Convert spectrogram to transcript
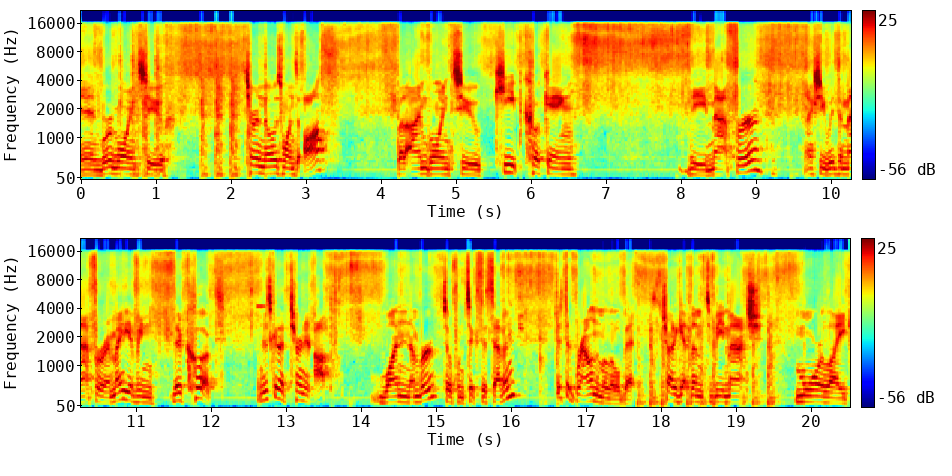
And we're going to turn those ones off, but I'm going to keep cooking the Matfer Actually, with the Matfer, I might even, they're cooked. I'm just gonna turn it up one number, so from six to seven, just to brown them a little bit. Try to get them to be match more like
